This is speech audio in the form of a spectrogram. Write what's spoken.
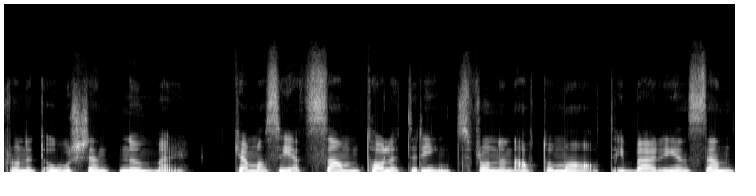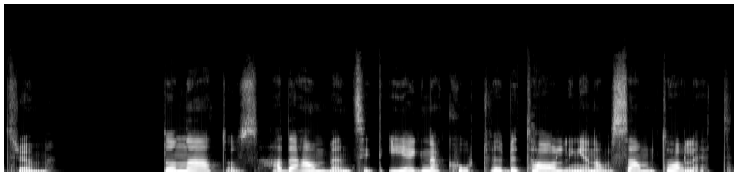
från ett okänt nummer kan man se att samtalet ringts från en automat i Bergens centrum Donatos hade använt sitt egna kort vid betalningen av samtalet.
